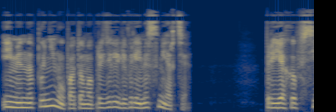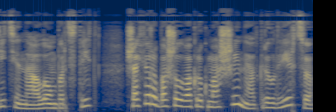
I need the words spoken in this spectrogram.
Именно по нему потом определили время смерти. Приехав в Сити на Ломбард-стрит, шофер обошел вокруг машины, открыл дверцу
